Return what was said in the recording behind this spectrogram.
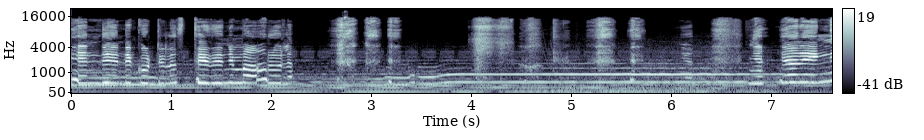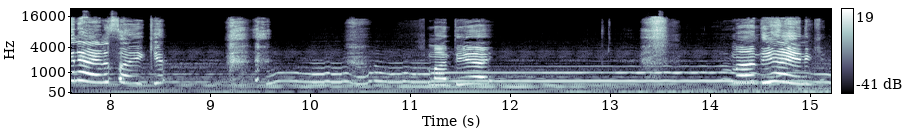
എന്റെ എന്റെ കുട്ടിയുടെ സ്ഥിതി മാറൂല. ഞാൻ- എങ്ങനെയാണ് സഹിക്കുക മതിയായി. മതിയായി എനിക്ക്.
